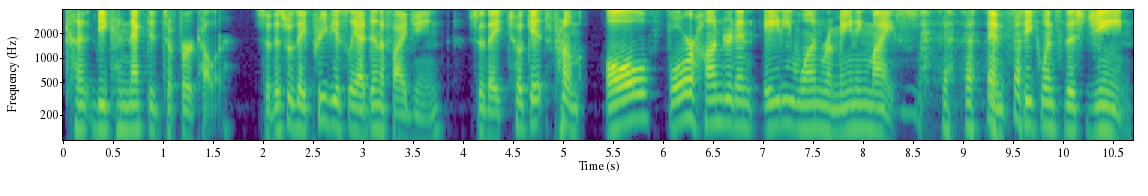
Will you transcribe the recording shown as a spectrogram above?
con- be connected to fur color. So this was a previously identified gene. So they took it from all 481 remaining mice and sequenced this gene.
